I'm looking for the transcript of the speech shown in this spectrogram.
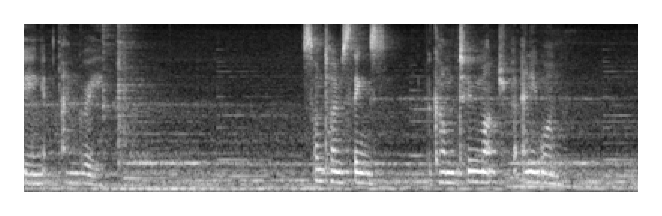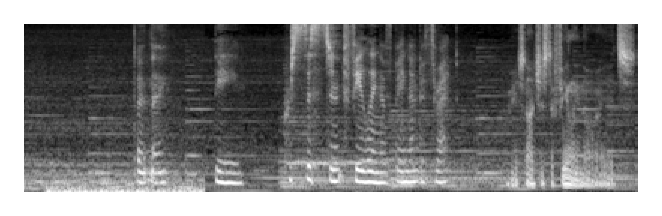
being angry. Sometimes things become too much for anyone. Don't they? The persistent feeling of being under threat. I mean, it's not just a feeling, though. It's.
